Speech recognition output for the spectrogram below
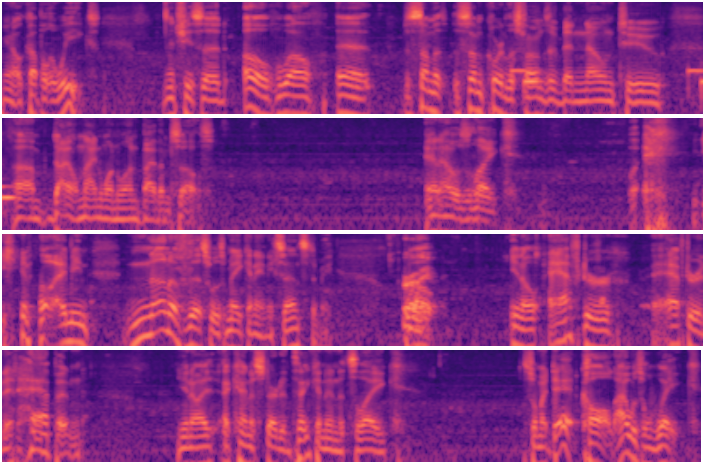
you know a couple of weeks. And she said oh well uh, some some cordless phones have been known to um, dial 911 by themselves. And i was like what- you know i mean none of this was making any sense to me. Right. you know, after after it had happened, you know, I, I kind of started thinking, and it's like, so my dad called. I was awake.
